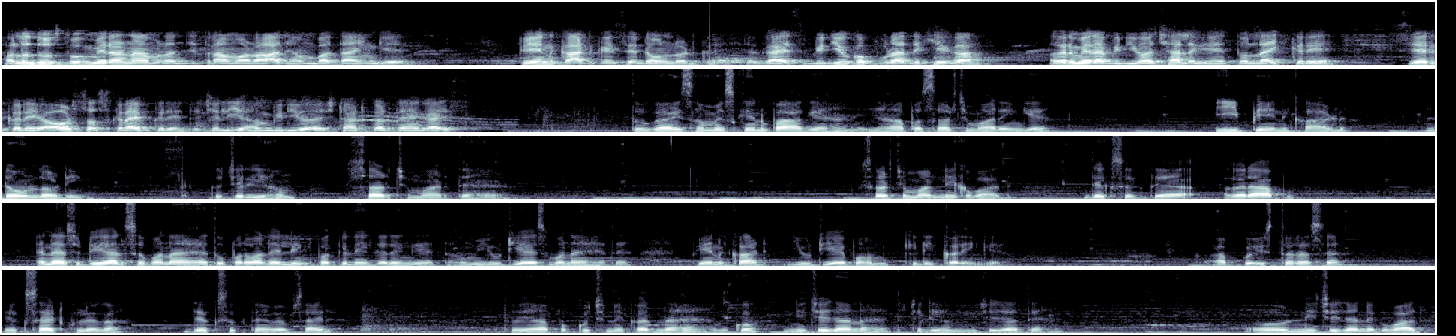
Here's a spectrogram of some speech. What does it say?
Hello दोस्तों, मेरा नाम रंजित राम और आज हम बताएँगे पेन कार्ड कैसे डाउनलोड करें। तो गैस वीडियो को पूरा देखिएगा। अगर मेरा वीडियो अच्छा लगे तो लाइक करें शेयर करें और सब्सक्राइब करें। तो चलिए हम वीडियो स्टार्ट करते हैं गाइस तो गाइस हम स्क्रीन पर आ गए हैं। यहाँ पर सर्च मारेंगे ई पेन कार्ड डाउनलोडिंग तो चलिए हम सर्च मारते हैं। सर्च मारने के बाद देख सकते हैं, अगर आप एन एस डी एल से बनाए हैं तो ऊपर वाले लिंक पर क्लिक करेंगे तो हम यू टी आई से बनाए हैं तो PAN card U T I पर हम क्लिक करेंगे। आपको इस तरह से एक साइट खुलेगा, देख सकते हैं वेबसाइट तो यहाँ पर कुछ नहीं करना है, हमको नीचे जाना है तो चलिए हम नीचे जाते हैं। और नीचे जाने के बाद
